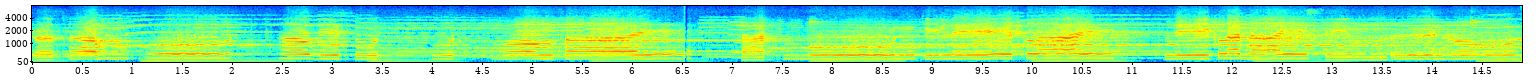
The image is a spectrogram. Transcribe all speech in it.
พระสัมพุทธวิสุทธิพุทธทองใสตัดมูลกิเลสไกลหลีกละในสิ่งรื่นรม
